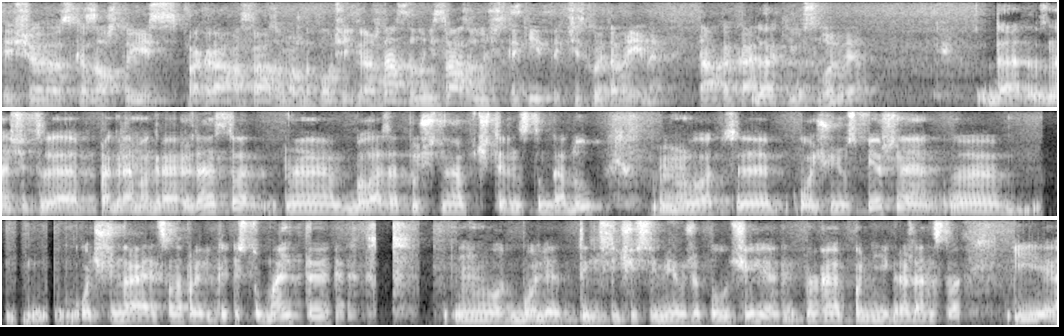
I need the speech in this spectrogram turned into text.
Ты еще сказал, что есть программа «Сразу можно получить гражданство», но не сразу, но через, какие-то, через какое-то время. Там какая, да. какие условия? Да, значит, э, программа гражданства э, была запущена в 2014 году. Вот, э, очень успешная, очень нравится на правительству Мальты. Вот, более тысячи семей уже получили э, по ней гражданство. И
